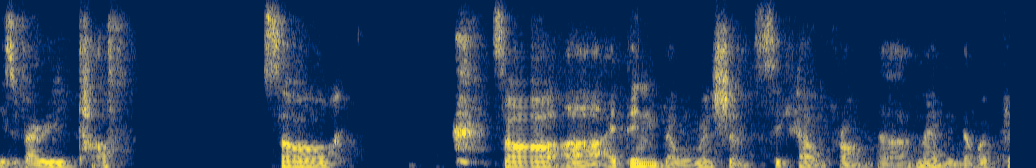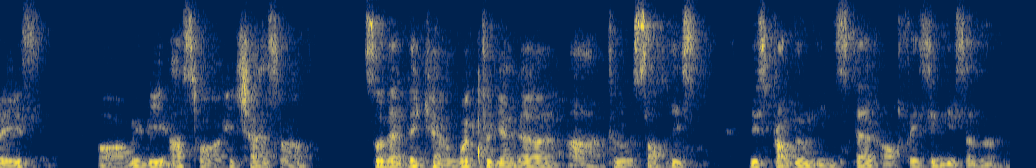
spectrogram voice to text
is very tough. So, so uh, I think the woman should seek help from the man in the workplace or maybe ask for HR as well so that they can work together uh, to solve this, this problem instead of facing this alone.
